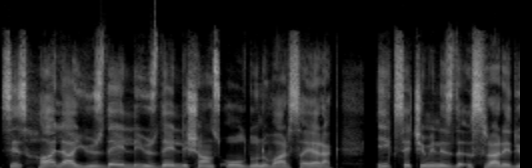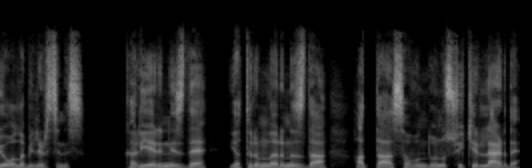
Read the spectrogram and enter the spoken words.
siz hala %50 %50 şans olduğunu varsayarak ilk seçiminizde ısrar ediyor olabilirsiniz. Kariyerinizde, yatırımlarınızda, hatta savunduğunuz fikirlerde.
